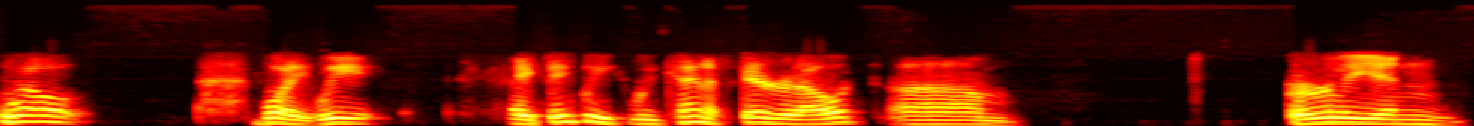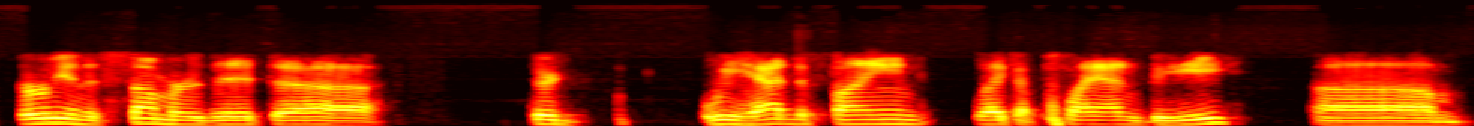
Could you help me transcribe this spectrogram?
Well, boy, we I think we we kind of figured out um, early in early in the summer that uh, there we had to find like a plan B. Um,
